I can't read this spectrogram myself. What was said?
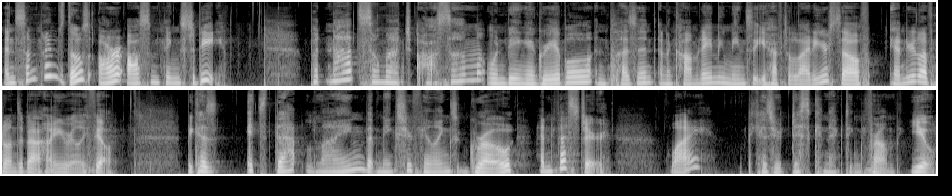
And sometimes those are awesome things to be but not so much awesome when being agreeable and pleasant and accommodating means that you have to lie to yourself and your loved ones about how you really feel. Because it's that lying that makes your feelings grow and fester. Why? Because you're disconnecting from you.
